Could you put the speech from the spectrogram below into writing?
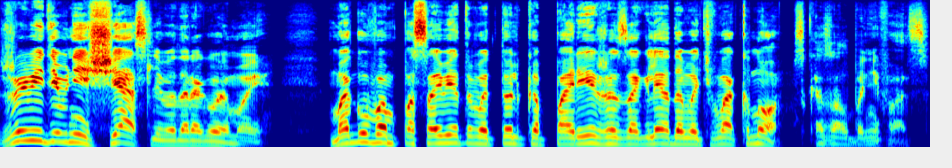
Живите в ней счастливо, дорогой мой. Могу вам посоветовать только пореже заглядывать в окно, сказал Бонифац.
